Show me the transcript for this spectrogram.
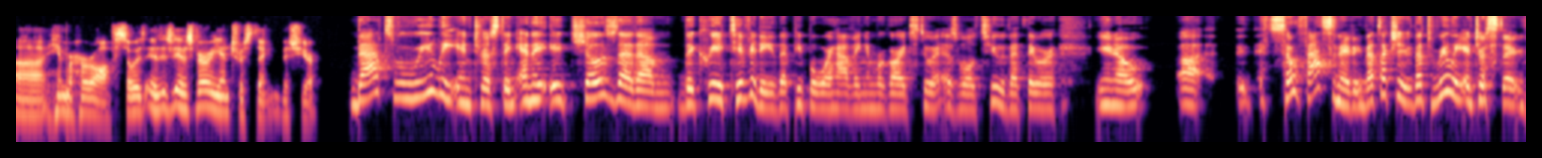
uh, him or her off. So it, it, it was very interesting this year that's really interesting, and it, it shows that um, the creativity that people were having in regards to it as well too. That they were, you know, uh, it's so fascinating. That's actually that's really interesting.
